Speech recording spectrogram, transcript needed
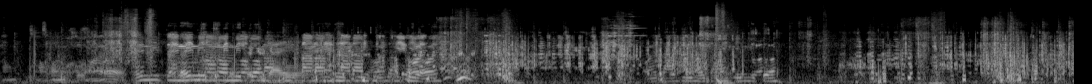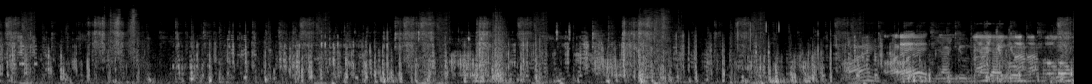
สอง สองสอง เฮ้ยมีตัวเฮ้ยมีตัวมีตัวตามตามตามพี่โอ้ยโอ้ยตามที่ตามตามพี่มีตัวโอ้ยเฮ้ยอย่าอยู่อนะย่าอยู่นะลง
